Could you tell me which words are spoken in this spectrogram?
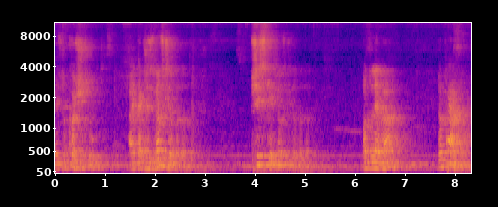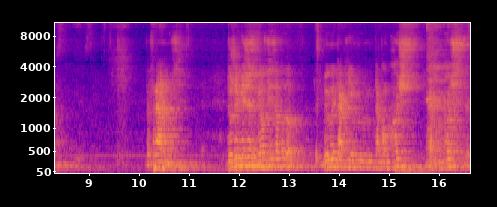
jest to kościół, ale także związki zawodowe. Wszystkie związki zawodowe. Od lewa do prawa. We Francji. W dużej mierze związki zawodowe były takim, taką, kość, taką kośćcem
